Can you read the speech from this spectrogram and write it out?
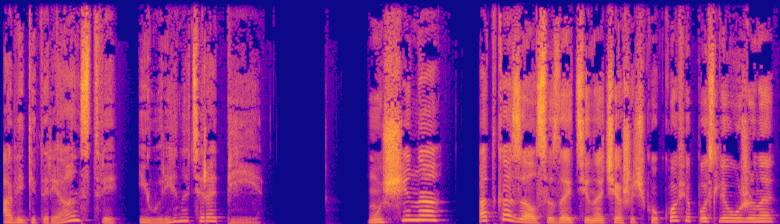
о вегетарианстве и уринотерапии. Мужчина отказался зайти на чашечку кофе после ужина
